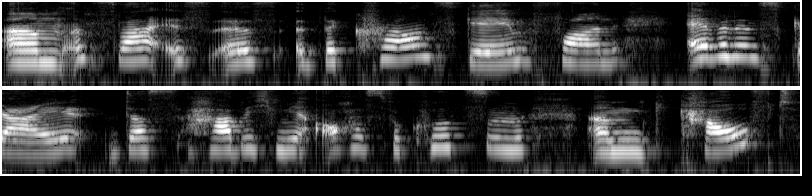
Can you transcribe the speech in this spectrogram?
Ähm, und zwar ist es The Crown's Game von Evelyn Sky. Das habe ich mir auch erst vor kurzem ähm, gekauft.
